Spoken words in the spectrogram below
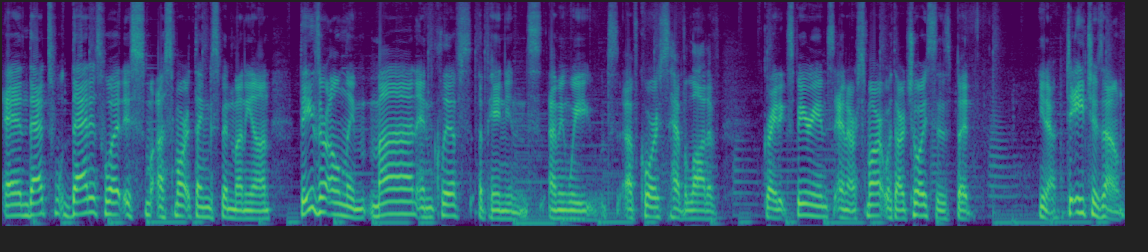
and that's that is what is sm- a smart thing to spend money on. These are only mine and Cliff's opinions. I mean, we of course have a lot of great experience and are smart with our choices, but you know, to each his own.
